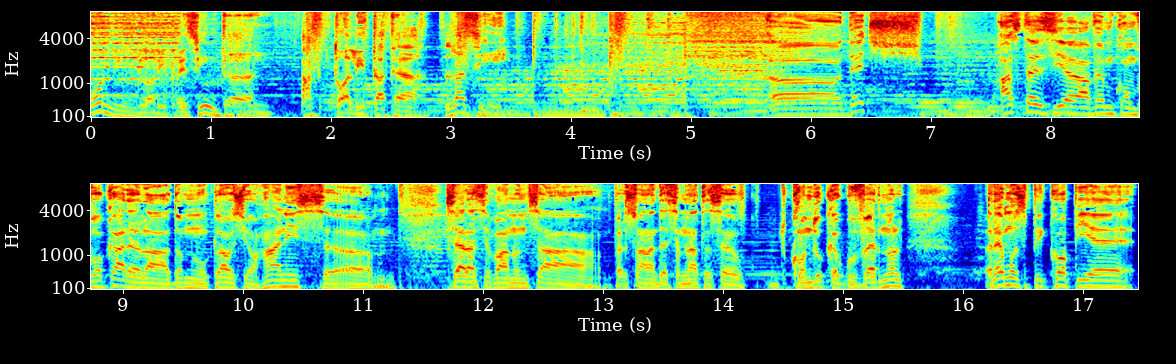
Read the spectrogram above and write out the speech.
Morning Glory prezintă Actualitatea la zi. Uh, deci, astăzi uh, avem convocare la domnul Claus Iohannis. Uh, seara se va anunța persoana desemnată să conducă guvernul. Remus Pricopie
